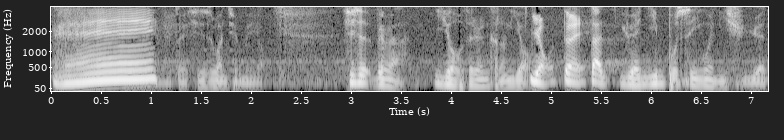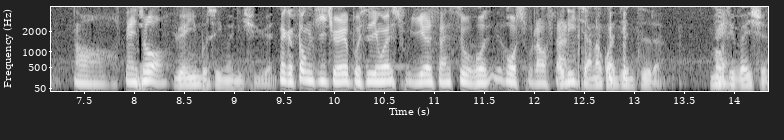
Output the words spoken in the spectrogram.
哎，对，其实完全没有。其实没有没有，有的人可能有，有对，但原因不是因为你许愿哦，没错，原因不是因为你许愿，那个动机绝对不是因为数一二三四五或或数到三。哎，你讲到关键字了，motivation，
